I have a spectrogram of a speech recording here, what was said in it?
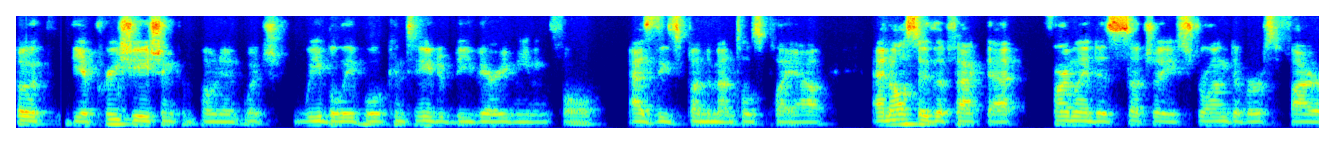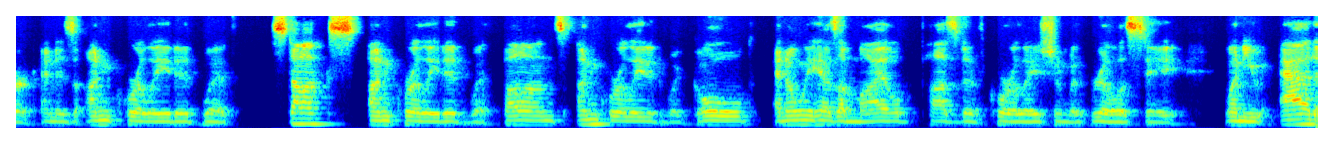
both the appreciation component, which we believe will continue to be very meaningful as these fundamentals play out, and also the fact that farmland is such a strong diversifier and is uncorrelated with stocks, uncorrelated with bonds, uncorrelated with gold, and only has a mild positive correlation with real estate. When you add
